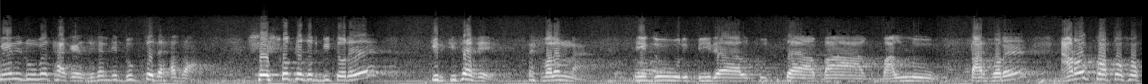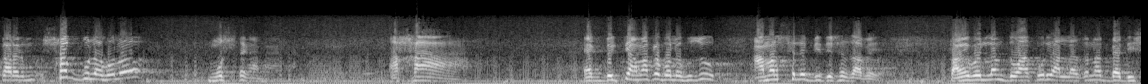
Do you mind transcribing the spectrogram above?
মেন রুমে থাকে, যেখান দিয়ে ডুবতে দেখা যায় সেই শোকেজের ভিতরে কিরকি থাকে, বলেন না? ইঁদুর, বিড়াল, কুত্তা, বাঘ বাল্লুক তারপরে আরও কত প্রকারের, সবগুলো হলো মোশেখানা আহা! এক ব্যক্তি আমাকে বলে, হুজুর, আমার ছেলে বিদেশে যাবে। আমি বললাম দোয়া করি আল্লাহ যেন ব্যাদিস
